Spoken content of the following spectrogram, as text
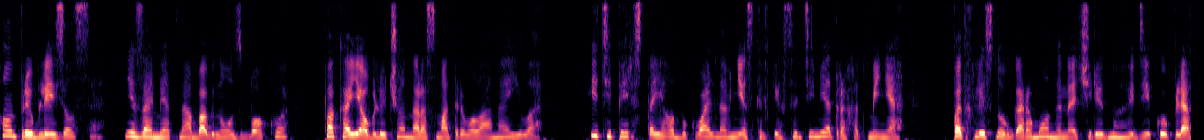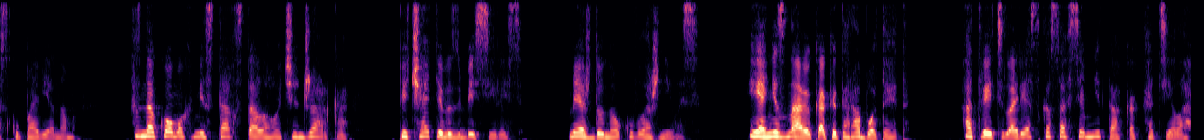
Он приблизился, незаметно обогнул сбоку пока я увлеченно рассматривала Анаила, и теперь стоял буквально в нескольких сантиметрах от меня, подхлестнув гормоны на очередную дикую пляску по венам. В знакомых местах стало очень жарко, печати взбесились, между ног увлажнилось. «Я не знаю, как это работает», — ответила резко совсем не так, как хотела.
